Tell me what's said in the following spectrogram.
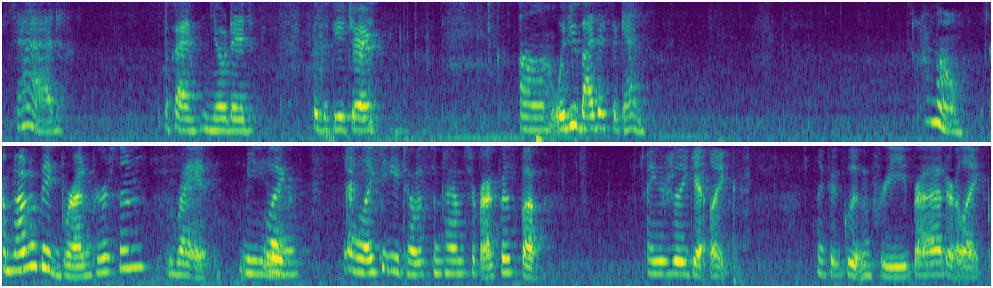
Sad. Okay, noted for the future. Um, would you buy this again? I don't know. I'm not a big bread person. Right. Me neither. Like, I like to eat toast sometimes for breakfast, but I usually get like like a gluten free bread or like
